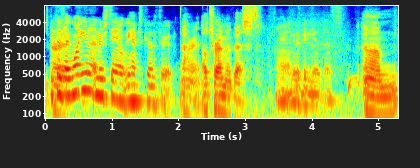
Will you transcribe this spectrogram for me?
Because right. I want you to understand what we have to go through. All right, I'll try my best. All right, I'm going to video this. Um,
